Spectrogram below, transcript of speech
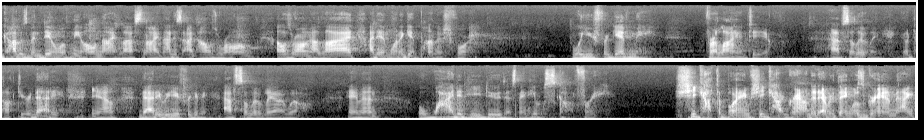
God has been dealing with me all night last night. And I just, I, I was wrong. I was wrong. I lied. I didn't want to get punished for it. Will you forgive me for lying to you? Absolutely. Go talk to your daddy. You know, Daddy, will you forgive me? Absolutely, I will. Amen. Well, why did he do this? Man, he was scot free. She got the blame. She got grounded. Everything was grand. Man,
